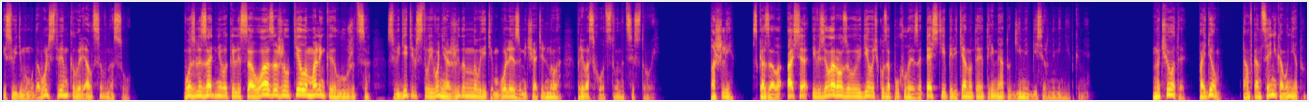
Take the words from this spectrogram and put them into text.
И с видимым удовольствием ковырялся в носу. Возле заднего колеса УАЗа желтела маленькая лужица, свидетельство его неожиданного и тем более замечательного превосходства над сестрой. «Пошли», — сказала Ася и взяла розовую девочку за пухлое запястье, перетянутое тремя тугими бисерными нитками. «Ну чего ты? Пойдем. Там в конце никого нету.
